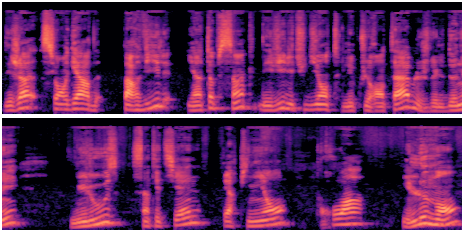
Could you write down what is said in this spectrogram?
Déjà, si on regarde par ville, il y a un top 5 des villes étudiantes les plus rentables, je vais le donner. Mulhouse, Saint-Étienne, Perpignan, Troyes et Le Mans.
